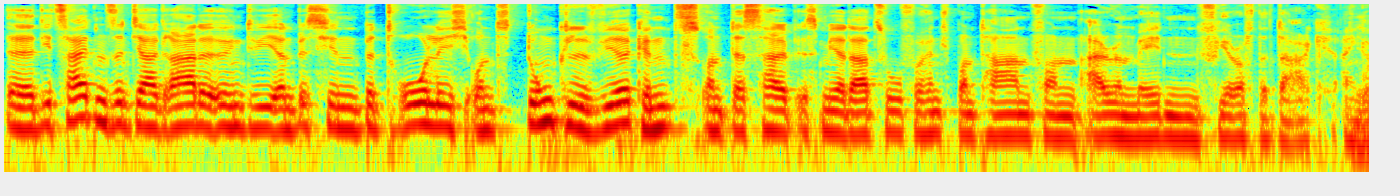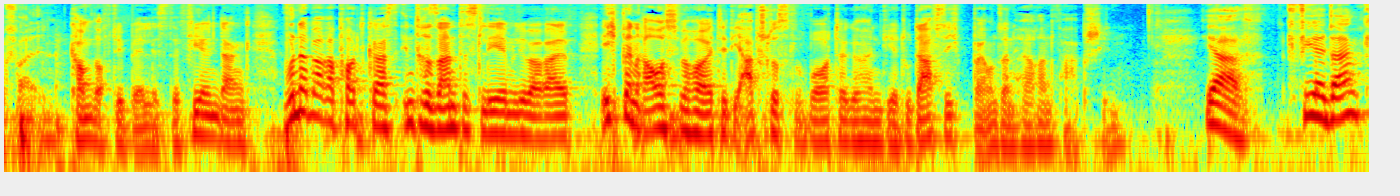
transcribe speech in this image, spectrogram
äh, die Zeiten sind ja gerade irgendwie ein bisschen bedrohlich und dunkel wirkend und deshalb ist mir dazu vorhin spontan von Iron Maiden Fear of the Dark eingefallen. Kommt auf die Belliste. Vielen Dank. Wunderbarer Podcast, interessantes Leben, lieber Ralf. Ich bin raus für heute. Die Abschlussworte gehören dir. Du darfst dich bei unseren Hörern verabschieden. Ja, vielen Dank,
